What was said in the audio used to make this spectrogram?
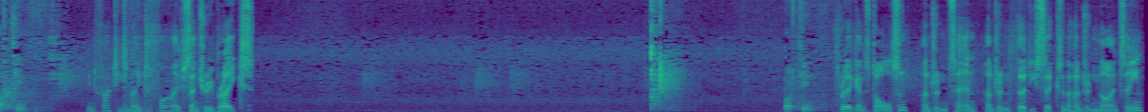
13. In fact, he's made five century breaks. Fourteen. Three against Donaldson, 110, 136 and 119.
